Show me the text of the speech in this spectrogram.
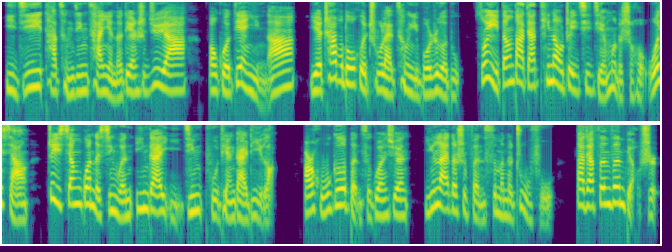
以及他曾经参演的电视剧啊，包括电影啊，也差不多会出来蹭一波热度。所以，当大家听到这一期节目的时候，我想这相关的新闻应该已经铺天盖地了。而胡歌本次官宣迎来的是粉丝们的祝福，大家纷纷表示，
